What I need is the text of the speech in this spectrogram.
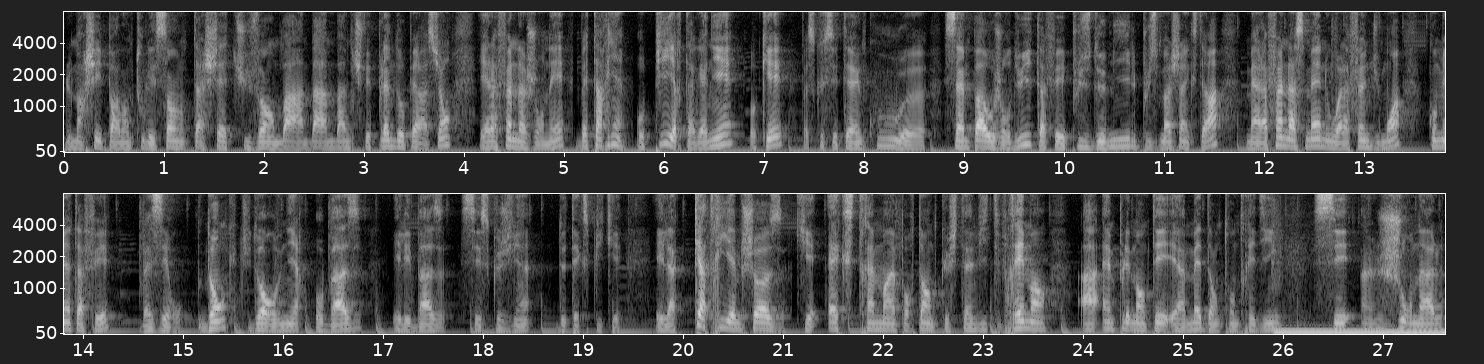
le marché il part dans tous les sens, t'achètes, tu vends, bam, bam, bam, tu fais plein d'opérations, et à la fin de la journée, ben t'as rien. Au pire, t'as gagné, ok? Parce que c'était un coup euh, sympa aujourd'hui, t'as fait plus de 1000, plus machin, etc. Mais à la fin de la semaine ou à la fin du mois, combien t'as fait? Ben, zéro. Donc, tu dois revenir aux bases, et les bases, c'est ce que je viens de t'expliquer. Et la quatrième chose qui est extrêmement importante, que je t'invite vraiment à implémenter et à mettre dans ton trading, c'est un journal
